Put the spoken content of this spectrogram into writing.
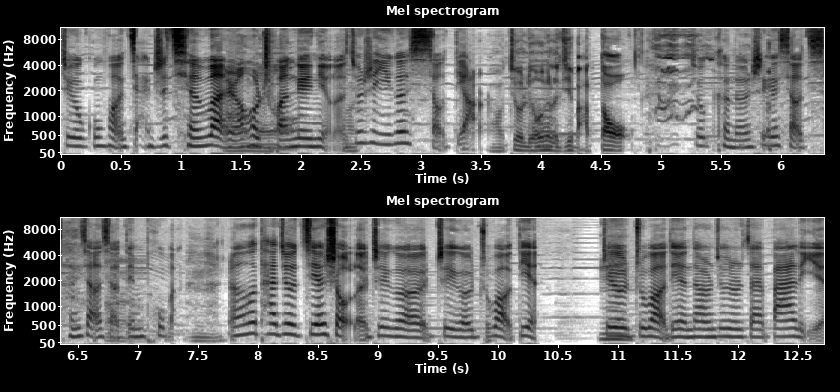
这个工坊价值千万，哦然后传给你了，嗯就是一个小店儿，然后就留下了几把刀。就可能是个小很小的小店铺吧。嗯，然后他就接手了这个这个珠宝店，这个嗯珠宝店当时就是在巴黎。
